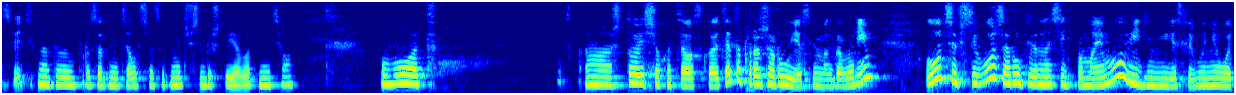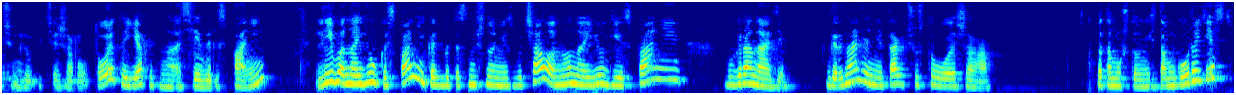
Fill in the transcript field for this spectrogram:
Светик на твой вопрос отметил. Сейчас отмечу себе, что я его отметила. Вот. А, что еще хотела сказать? Это про жару, если мы говорим. Лучше всего жару переносить, по моему видению, если вы не очень любите жару, то это ехать на север Испании, либо на юг Испании, как бы это смешно не звучало, но на юге Испании в Гранаде. В Гранаде не так чувствовалась жара, потому что у них там горы есть,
